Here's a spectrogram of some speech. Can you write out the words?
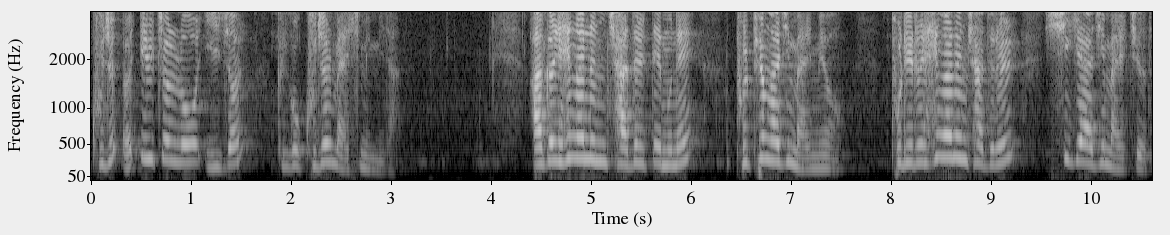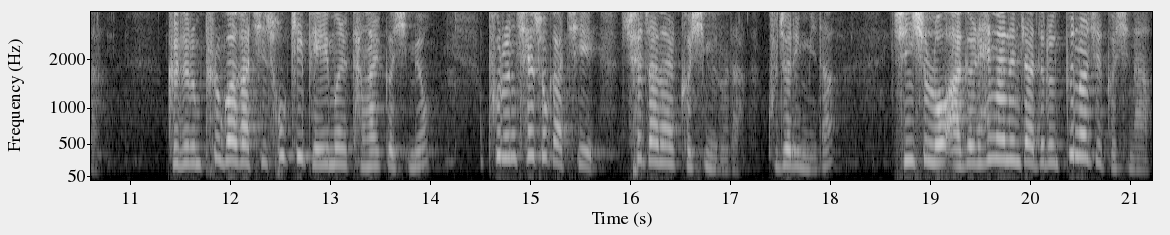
9절, 1절로 2절 그리고 9절 말씀입니다. 악을 행하는 자들 때문에 불평하지 말며 불의를 행하는 자들을 시기하지 말지어다. 그들은 풀과 같이 속히 배임을 당할 것이며 푸른 채소같이 쇠잔할 것이미로다. 9절입니다. 진실로 악을 행하는 자들은 끊어질 것이나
